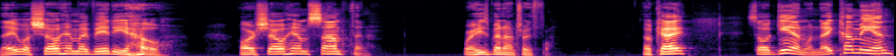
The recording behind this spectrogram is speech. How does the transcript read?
they will show him a video or show him something where he's been untruthful. Okay? So again, when they come in,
